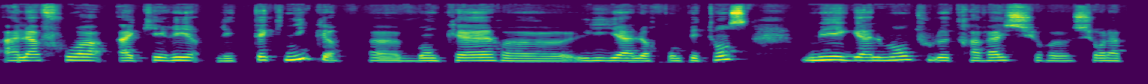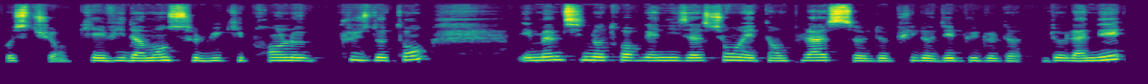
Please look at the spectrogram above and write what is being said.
à la fois acquérir les techniques euh, bancaires euh, liées à leurs compétences, mais également tout le travail sur euh, sur la posture, qui est évidemment celui qui prend le plus de temps. Et même si notre organisation est en place depuis le début de, l'année,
